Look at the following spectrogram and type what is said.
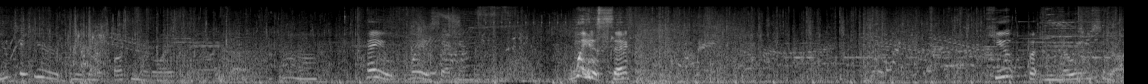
You think you're, you're gonna fucking get away from me like that? Hey, wait a second. Wait a sec! Cute, but no cigar.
